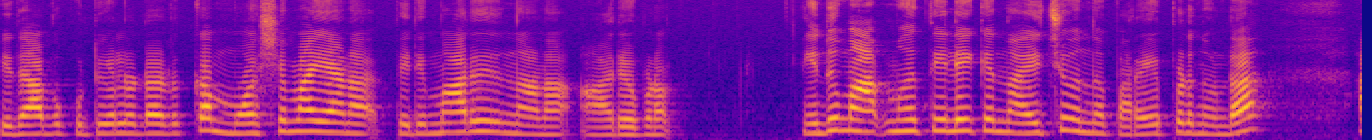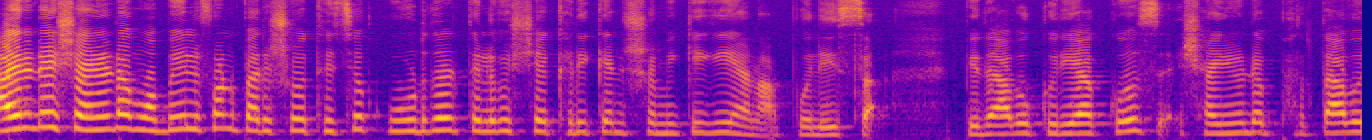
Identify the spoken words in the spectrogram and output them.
പിതാവ് കുട്ടികളോടക്കം മോശമായാണ് പെരുമാറിയതെന്നാണ് ആരോപണം. ഇതും ആത്മഹത്യയിലേക്ക് നയിച്ചുവെന്ന് പറയപ്പെടുന്നുണ്ട്. അതിനിടെ ഷൈനയുടെ മൊബൈൽ ഫോൺ പരിശോധിച്ച് കൂടുതൽ തെളിവ് ശേഖരിക്കാൻ ശ്രമിക്കുകയാണ് പോലീസ്. പിതാവ് കുര്യാക്കോസ് ഷൈനിയുടെ ഭർത്താവ്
